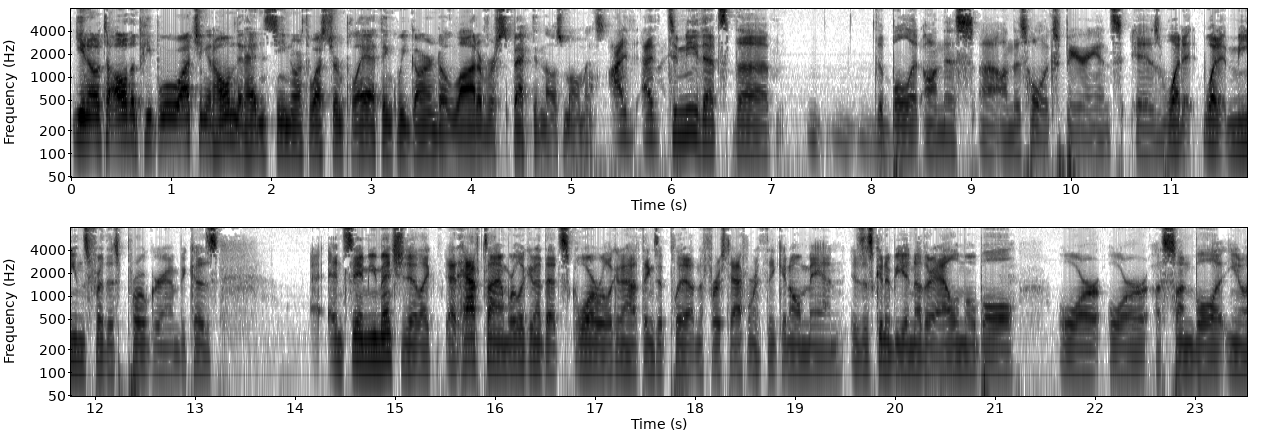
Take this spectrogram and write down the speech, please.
you know, to all the people who were watching at home that hadn't seen Northwestern play, I think we garnered a lot of respect in those moments. I, I to me, that's the the bullet on this uh, on this whole experience is what it what it means for this program because. And Sam, you mentioned it. Like at halftime, we're looking at that score. We're looking at how things have played out in the first half, and we're thinking, "Oh man, is this going to be another Alamo Bowl or or a Sun Bowl? You know,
